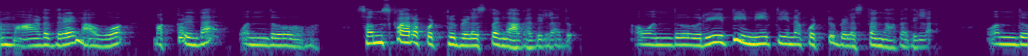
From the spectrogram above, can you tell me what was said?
ಮಾಡಿದ್ರೆ ನಾವು ಮಕ್ಕಳನ್ನ ಒಂದು ಸಂಸ್ಕಾರ ಕೊಟ್ಟು ಬೆಳೆಸ್ದಂಗೆ ಆಗೋದಿಲ್ಲ ಅದು. ಒಂದು ರೀತಿ ನೀತಿನ ಕೊಟ್ಟು ಬೆಳೆಸ್ದಂಗೆ ಆಗೋದಿಲ್ಲ. ಒಂದು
